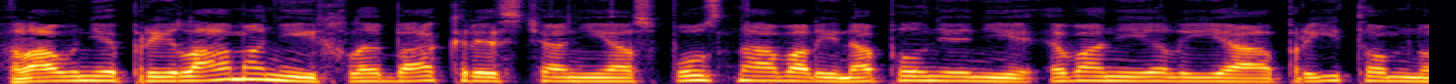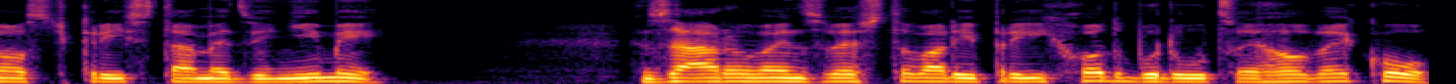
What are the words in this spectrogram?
Hlavne pri lámaní chleba kresťania spoznávali naplnenie Evanielia a prítomnosť Krista medzi nimi. Zároveň zvestovali príchod budúceho veku.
